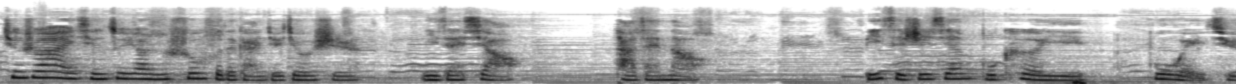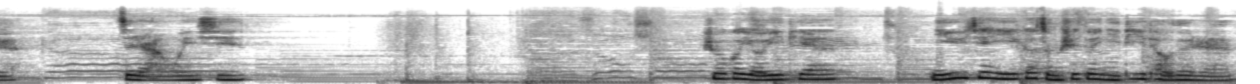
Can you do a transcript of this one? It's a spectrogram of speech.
听说爱情最让人舒服的感觉就是你在笑，他在闹，彼此之间不刻意，不委屈，自然温馨。如果有一天，你遇见一个总是对你低头的人，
